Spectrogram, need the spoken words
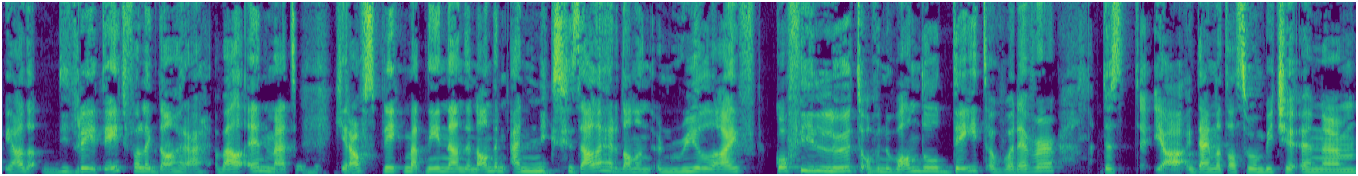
ja, dat, die vrije tijd vul ik dan graag wel in met Mhm. een keer afspreken met de een en de ander. En niks gezelliger dan een, een real-life koffieleut of een wandeldate of whatever. Dus ja, ik denk dat dat zo'n beetje een, ehm,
